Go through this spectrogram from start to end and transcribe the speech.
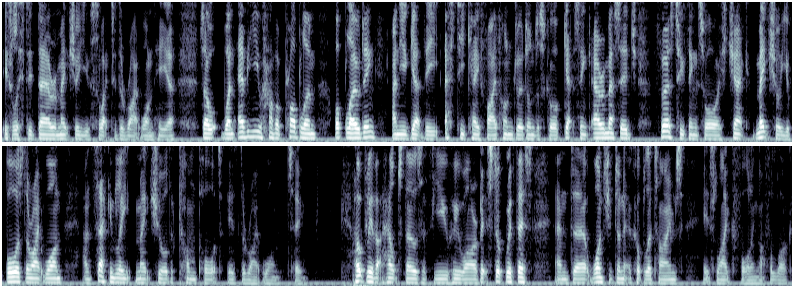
is listed there and make sure you've selected the right one here. So whenever you have a problem uploading and you get the STK500 underscore getsync error message, first two things to always check, make sure your board's the right one and secondly, make sure the COM port is the right one too. Hopefully that helps those of you who are a bit stuck with this and uh, once you've done it a couple of times, it's like falling off a log.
